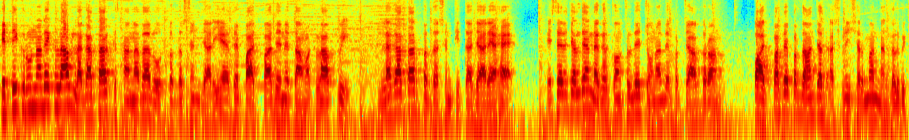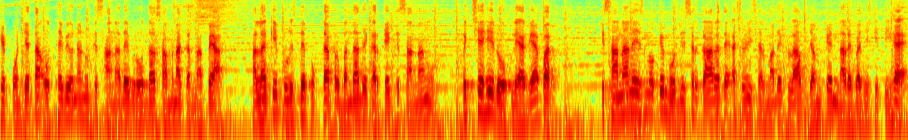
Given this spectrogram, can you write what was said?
ਖੇਤੀ ਕਰੋਨਾ ਦੇ ਖਿਲਾਫ ਲਗਾਤਾਰ ਕਿਸਾਨਾਂ ਦਾ ਰੋਸ ਪ੍ਰਦਰਸ਼ਨ ਜਾਰੀ ਹੈ ਤੇ ਭਾਜਪਾ ਦੇ ਨੇਤਾਵਾਂ ਖਿਲਾਫ ਵੀ ਲਗਾਤਾਰ ਪ੍ਰਦਰਸ਼ਨ ਕੀਤਾ ਜਾ ਰਿਹਾ ਹੈ। ਇਸੇ ਦੇ ਚਲਦਿਆਂ ਨਗਰ ਕੌਂਸਲ ਦੇ ਚੋਣਾਂ ਦੇ ਪ੍ਰਚਾਰ ਦੌਰਾਨ ਭਾਜਪਾ ਦੇ ਪ੍ਰਧਾਨ ਜਦ ਅਸ਼ਵਨੀ ਸ਼ਰਮਾ ਨੰਗਲ ਵਿਖੇ ਪਹੁੰਚੇ ਤਾਂ ਉੱਥੇ ਵੀ ਉਹਨਾਂ ਨੂੰ ਕਿਸਾਨਾਂ ਦੇ ਵਿਰੋਧ ਦਾ ਸਾਹਮਣਾ ਕਰਨਾ ਪਿਆ। ਹਾਲਾਂਕਿ ਪੁਲਿਸ ਦੇ ਪੁਖਤਾ ਪ੍ਰਬੰਧਾਂ ਦੇ ਕਰਕੇ ਕਿਸਾਨਾਂ ਨੂੰ ਪਿੱਛੇ ਹੀ ਰੋਕ ਲਿਆ ਗਿਆ, ਪਰ ਕਿਸਾਨਾਂ ਨੇ ਇਸ ਮੌਕੇ ਮੋਦੀ ਸਰਕਾਰ ਅਤੇ ਅਸ਼ਵਨੀ ਸ਼ਰਮਾ ਦੇ ਖਿਲਾਫ ਜੰਮ ਕੇ ਨਾਅਰੇਬਾਜ਼ੀ ਕੀਤੀ ਹੈ।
